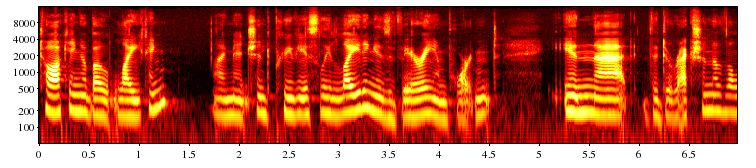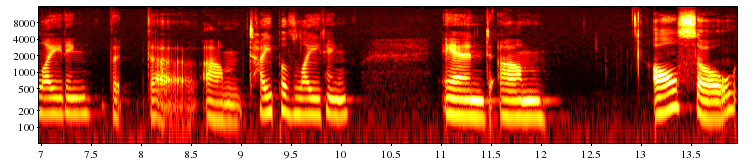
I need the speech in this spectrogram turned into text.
talking about lighting. I mentioned previously, lighting is very important in that the direction of the lighting, the, the um, type of lighting, and um, also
